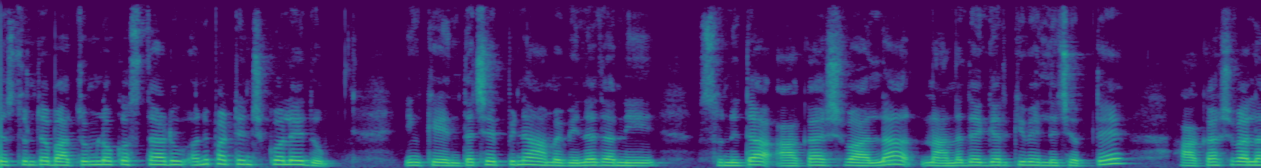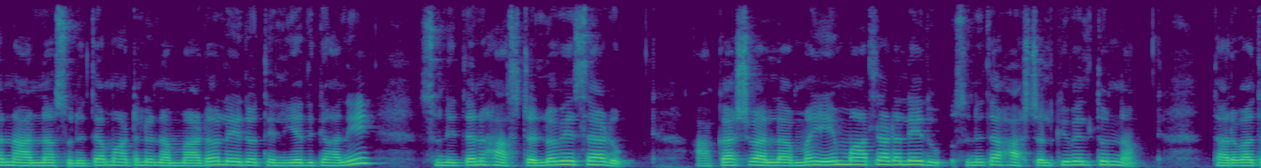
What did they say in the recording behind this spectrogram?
చేస్తుంటే బాత్రూంలోకి వస్తాడు అని పట్టించుకోలేదు. ఇంకెంత చెప్పినా ఆమె వినదని సునీత ఆకాష్ వాళ్ళ నాన్న దగ్గరికి వెళ్ళి చెప్తే ఆకాష్ వాళ్ళ నాన్న సునీత మాటలు నమ్మాడో లేదో తెలియదు కానీ సునీతను హాస్టల్లో వేశాడు. ఆకాష్ వాళ్ళ అమ్మ ఏం మాట్లాడలేదు సునీత హాస్టల్కి వెళ్తున్నా. తర్వాత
